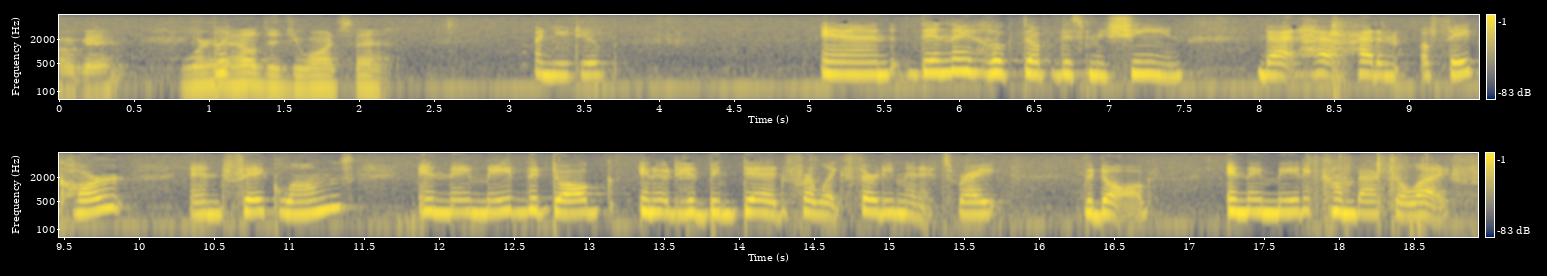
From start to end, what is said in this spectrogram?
Okay. Where the hell did you watch that? on YouTube. And then they hooked up this machine that ha- had an, a fake heart and fake lungs, and they made the dog, and it had been dead for like 30 minutes, right? The dog. And they made it come back to life.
